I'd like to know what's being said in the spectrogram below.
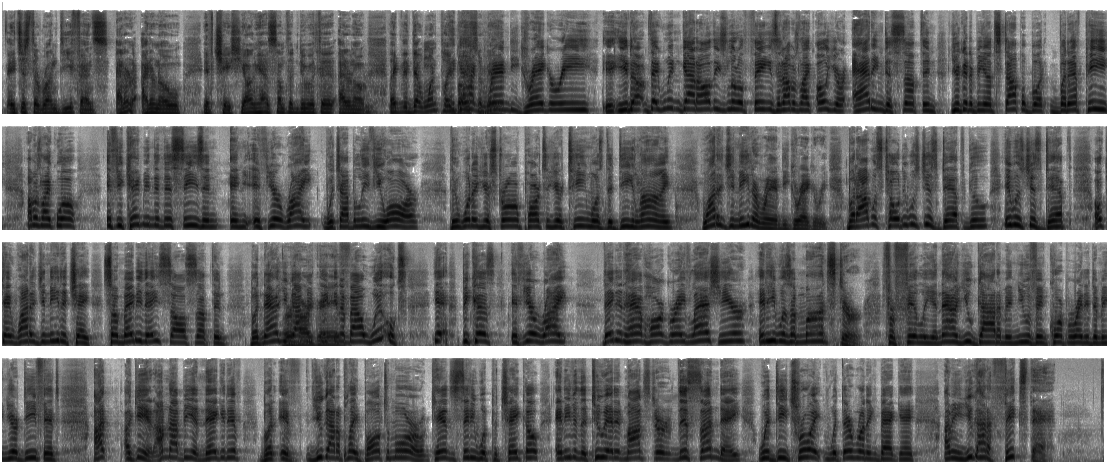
it's just the run defense. I don't. I don't know if Chase Young has something to do with it. I don't know. Like the, that one play They got Bosa made. Randy Gregory. You know, they went and got all these little things, and I was like, "Oh, you're adding to something. You're going to be unstoppable." But, but FP, I was like, "Well, if you came into this season and if you're right, which I believe you are, then one of your strong parts of your team was the D line. Why did you need a Randy Gregory?" But I was told it was just depth, goo. It was just depth. Okay, why did you need a Chase? So maybe they saw something, but now you Or got Hargrave. me thinking about Wilks. Yeah, because if you're right. They didn't have Hargrave last year, and he was a monster for Philly. And now you got him, and you've incorporated him in your defense. I again, I'm not being negative, but if you got to play Baltimore or Kansas City with Pacheco, and even the two-headed monster this Sunday with Detroit with their running back game, I mean, you got to fix that.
